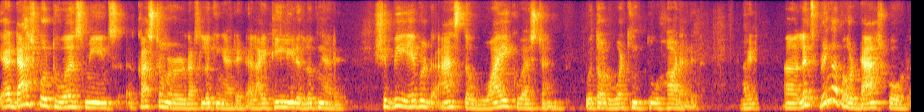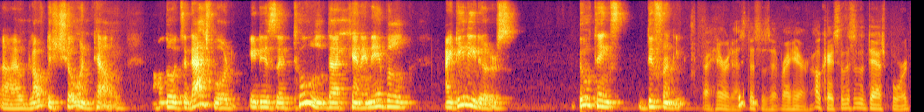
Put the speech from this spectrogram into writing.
a dashboard to us means a customer that's looking at it, an IT leader looking at it, should be able to ask the why question without working too hard at it, right? Uh, let's bring up our dashboard. Uh, I would love to show and tell. Although it's a dashboard, it is a tool that can enable IT leaders do things differently. Right, here it is. This is it right here. Okay, so this is the dashboard.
